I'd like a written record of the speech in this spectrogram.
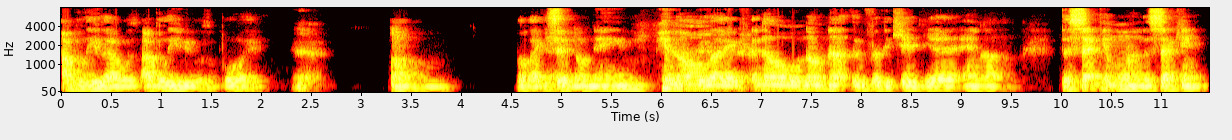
I believe that was, I believe he was a boy. Yeah. Um, but like I said, no name, you know, Yeah, like yeah. no, no, nothing for the kid yet. And um, the second one, and the second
